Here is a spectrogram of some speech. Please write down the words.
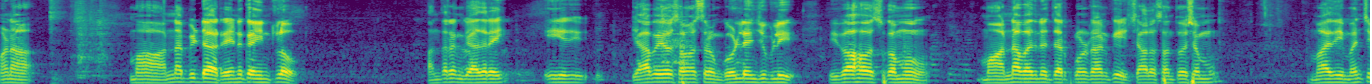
మన మా అన్న బిడ్డ రేణుక ఇంట్లో అందరం గ్యాదర్ అయ్యి ఈ యాభైవ సంవత్సరం గోల్డెన్ జూబ్లీ వివాహోత్సవము మా అన్న వదిన జరుపుకోవడానికి చాలా సంతోషము. మాది మంచి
